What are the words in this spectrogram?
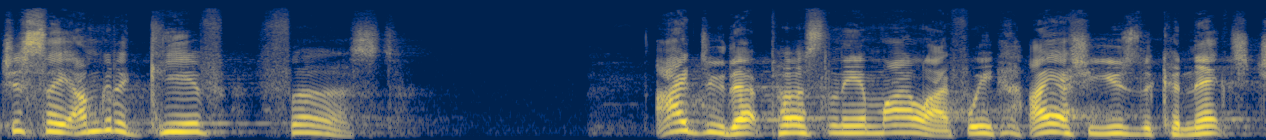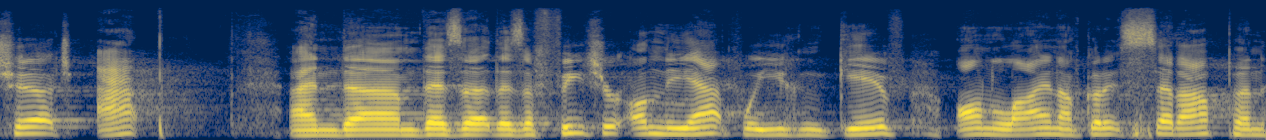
just say, I'm going to give first. I do that personally in my life. We, I actually use the Connect Church app. And um, there's, a, there's a feature on the app where you can give online. I've got it set up, and,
